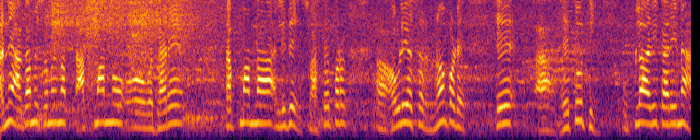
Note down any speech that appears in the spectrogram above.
અને આગામી સમયમાં તાપમાનનો વધારે તાપમાનના લીધે સ્વાસ્થ્ય પર અવળી અસર ન પડે એ હેતુથી ઉપલા અધિકારીના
